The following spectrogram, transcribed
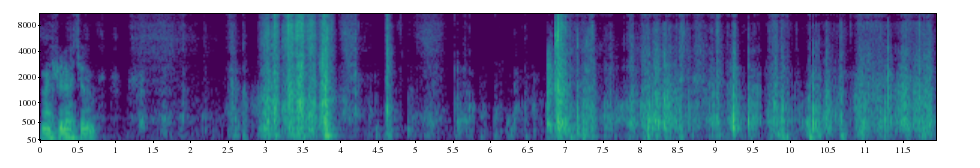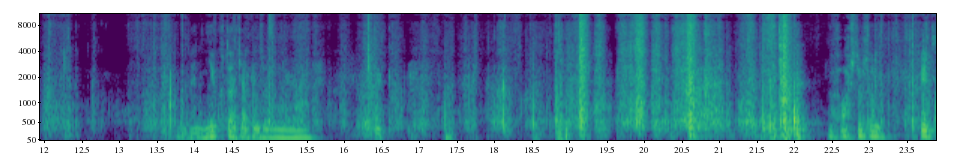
Hemen şöyle açalım. Niye kutu açarken zorlanıyorum? Bak. Oh, açtım sonunda. Evet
